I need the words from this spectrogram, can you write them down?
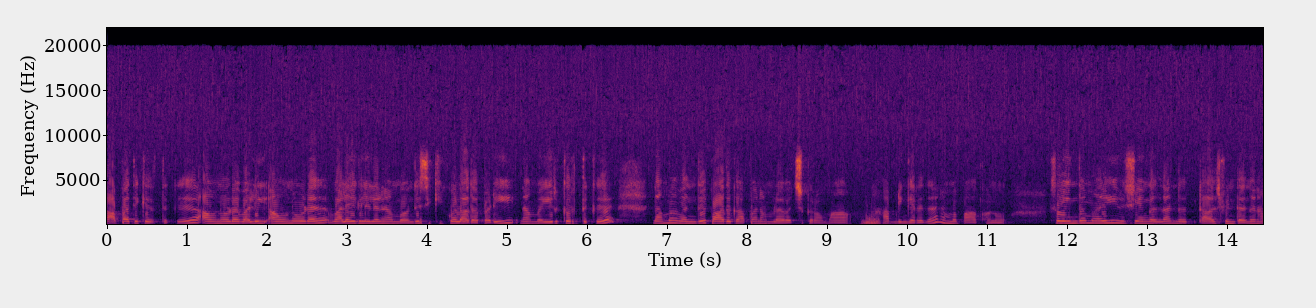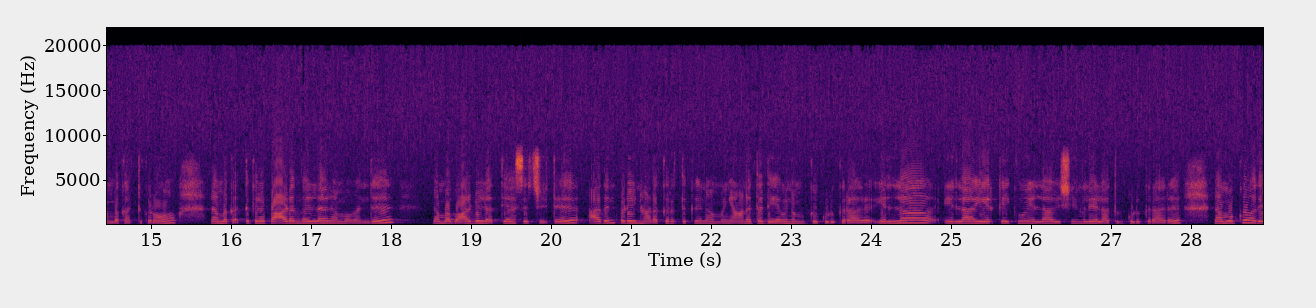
காப்பாற்றிக்கிறதுக்கு அவனோட வழி அவனோட வலைகளில் நம்ம வந்து சிக்கிக்கொள்ளாதபடி நம்ம இருக்கிறதுக்கு நம்ம வந்து பாதுகாப்பாக நம்மளை வச்சுக்கிறோமா அப்படிங்கிறத நம்ம பார்க்கணும். ஸோ இந்த மாதிரி விஷயங்கள் தான் இந்த டால்ஸ்பின்ட்டு வந்து நம்ம கற்றுக்குறோம் நம்ம கற்றுக்கிற பாடங்களில் நம்ம வந்து நம்ம வாழ்வில் அத்தியாசிச்சுட்டு அதன்படி நடக்கிறதுக்கு நம்ம ஞானத்தை தேவன் நமக்கு கொடுக்குறாரு. எல்லா எல்லா இயற்கைக்கும் எல்லா விஷயங்களையும் எல்லாத்துக்கும் கொடுக்குறாரு. நமக்கும் அதை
